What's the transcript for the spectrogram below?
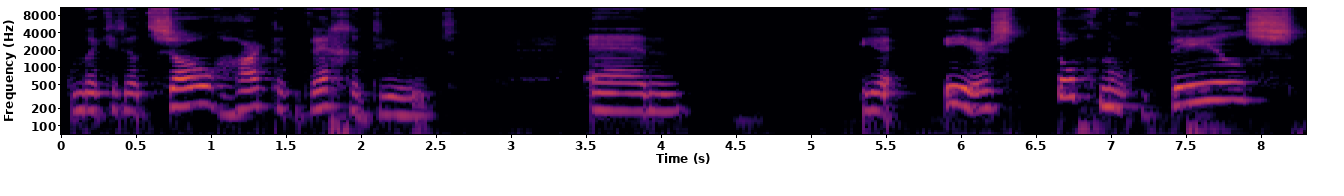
Omdat je dat zo hard hebt weggeduwd. En je eerst toch nog deels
